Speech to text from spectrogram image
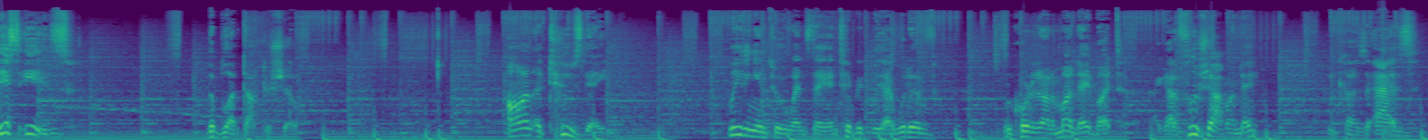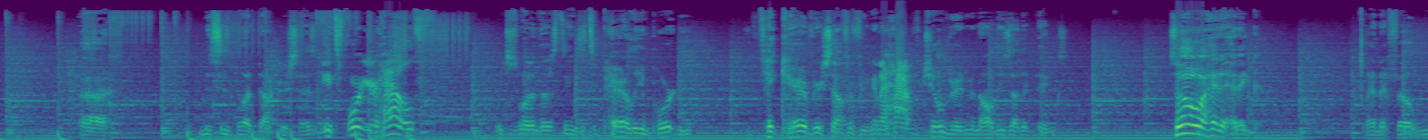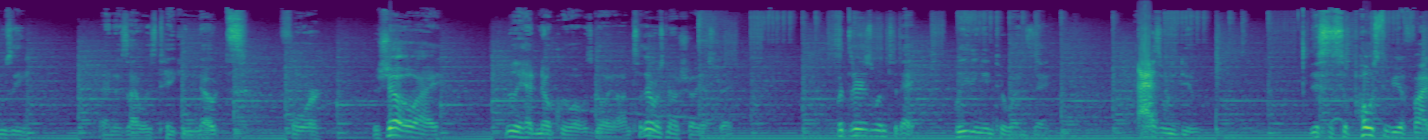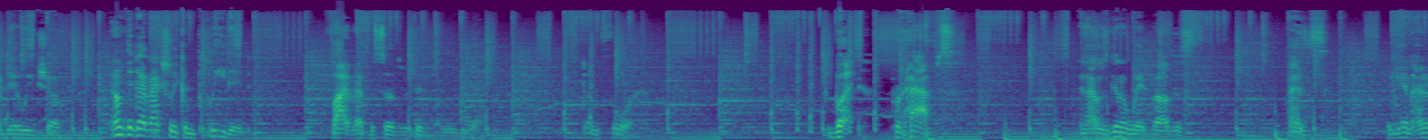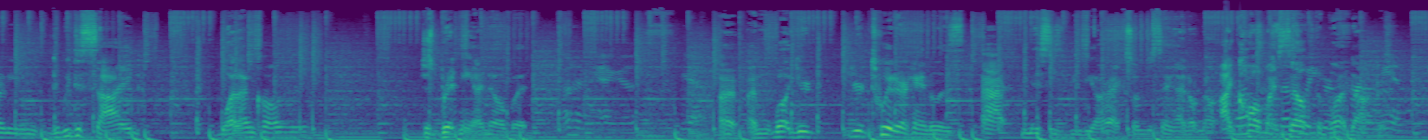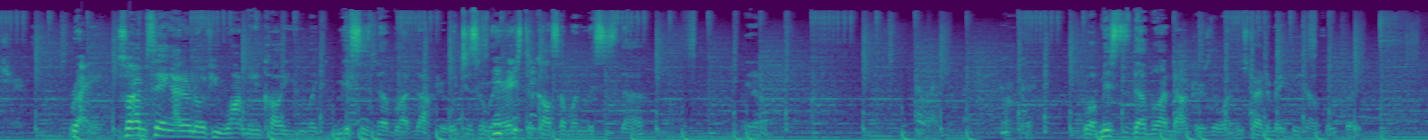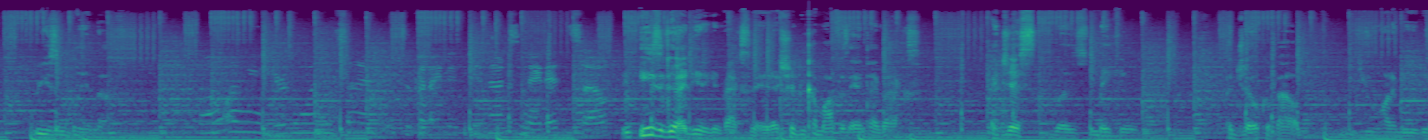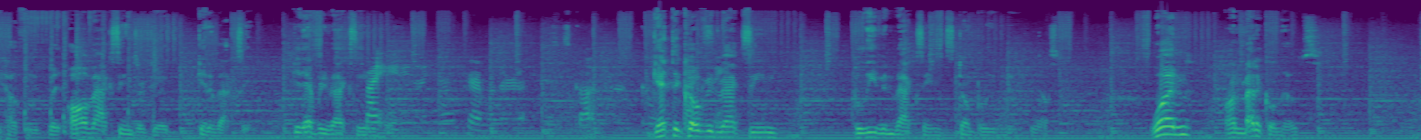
This is the Blunt Doctor Show. On a Tuesday, leading into a Wednesday, and typically I would have recorded on a Monday, but I got a flu shot Monday because, as uh, Mrs. Blunt Doctor says, it's for your health, which is one of those things that's apparently important. Take care of yourself if you're going to have children and all these other things. So I had a headache, and I felt woozy. And as I was taking notes for the show, I really had no clue what was going on. So there was no show yesterday. But there is one today, leading into Wednesday, as we do. This is supposed to be a five day a week show. I don't think I've actually completed five episodes within one week yet. Done four. But perhaps, and I was gonna wait, but I'll just, as again, I don't even. Did we decide what I'm calling you? Just Brittany, I know, but Honey, I guess. Yeah. I, I'm well. Your your Twitter handle is at Mrs. BDRX. So I'm just saying I don't know. I Well, call myself the blunt doctor. Right. So I'm saying I don't know if you want me to call you like Mrs. the Blunt Doctor, which is hilarious to call someone Mrs. the. You know. Like. Okay. Well, Mrs. the Blunt Doctor is the one who's trying to make me healthy, but reasonably enough. Is a good idea to get vaccinated. I shouldn't come off as anti-vax. I just was making a joke about you wanted me to be healthy, but all vaccines are good. Get a vaccine. Get every vaccine. My 89 year old grandmother has got her Get the COVID vaccine. Believe in vaccines. Don't believe in anything else. One, on medical notes,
